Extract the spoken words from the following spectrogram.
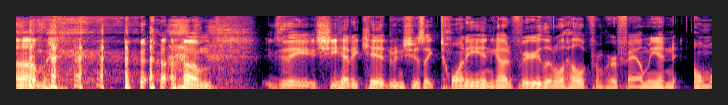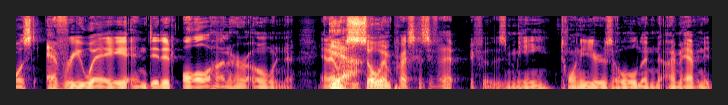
Um, um, they, she had a kid when she was like 20 and got very little help from her family in almost every way and did it all on her own. And I Yeah. was so impressed because if that, if it was me, 20 years old, and I'm having to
